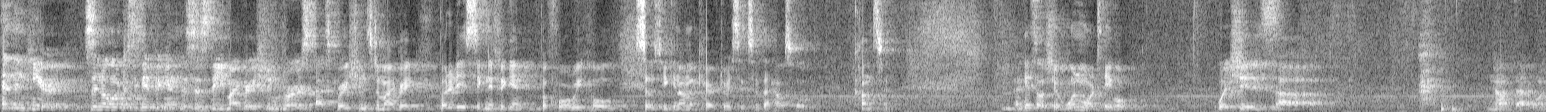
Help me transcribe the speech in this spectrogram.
And then here, this is no longer significant. This is the migration versus aspirations to migrate, but it is significant before we hold socioeconomic characteristics of the household constant. I guess I'll show one more table which is uh, not that one.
